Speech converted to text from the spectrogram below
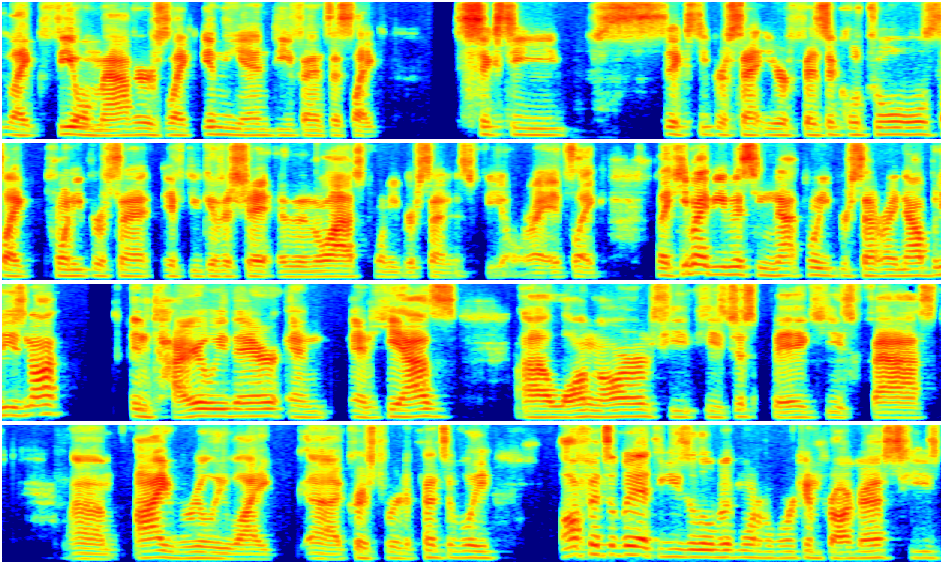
like feel matters, like in the end, defense is like 60 60% your physical tools like 20% if you give a shit and then the last 20% is feel right it's like like he might be missing that 20% right now but he's not entirely there and and he has uh long arms he he's just big he's fast um i really like uh christopher defensively offensively i think he's a little bit more of a work in progress he's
